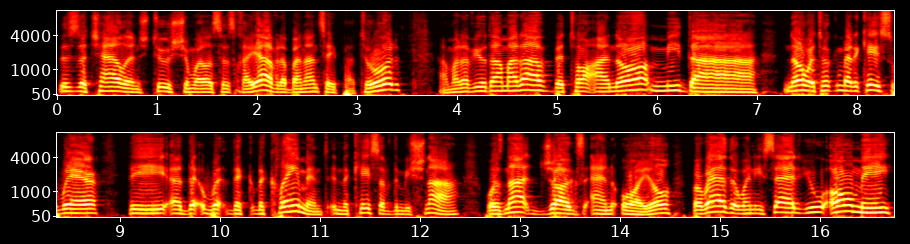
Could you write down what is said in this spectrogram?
this is a challenge to Shemuel. It says Chayav Rabbanan say Patur. Amarav Yudah Amarav Beto'ano Mida. No, we're talking about a case where the, uh, the, the the claimant in the case of the Mishnah was not jugs and oil, but rather when he said, "You owe me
